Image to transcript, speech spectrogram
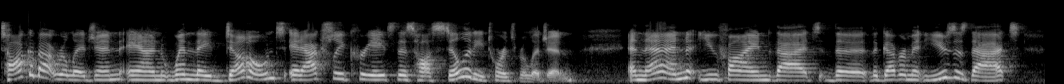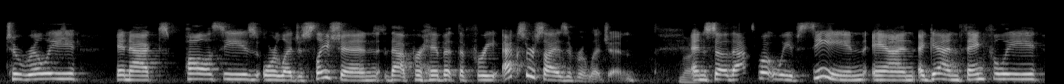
talk about religion and when they don't it actually creates this hostility towards religion and then you find that the, the government uses that to really enact policies or legislation that prohibit the free exercise of religion. Right. And so that's what we've seen. And again, thankfully,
